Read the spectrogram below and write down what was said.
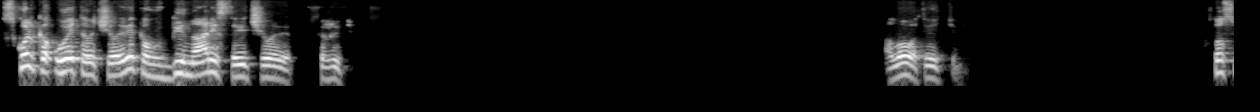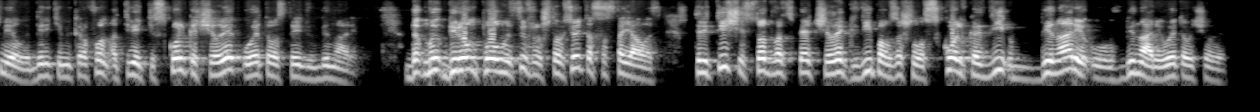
сколько у этого человека в бинаре стоит человек? Скажите. Алло, ответьте. Кто смелый? Берите микрофон, ответьте, сколько человек у этого стоит в бинаре? Да, мы берем полную цифру, что все это состоялось. 3125 человек ВИПов зашло. Сколько ви, бинари, в бинаре у этого человека?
